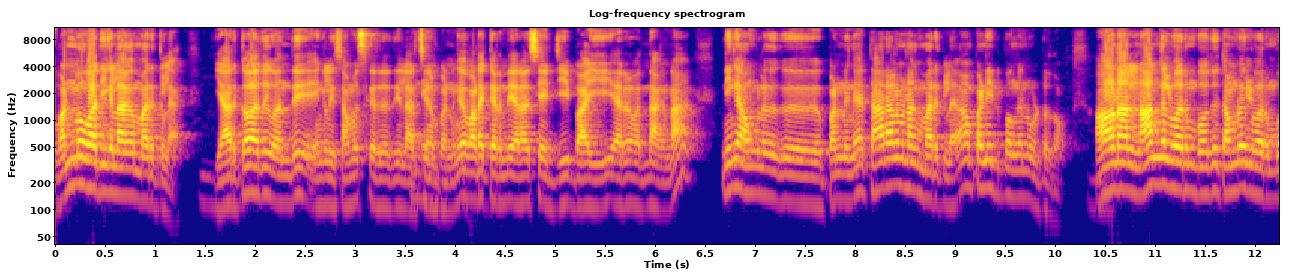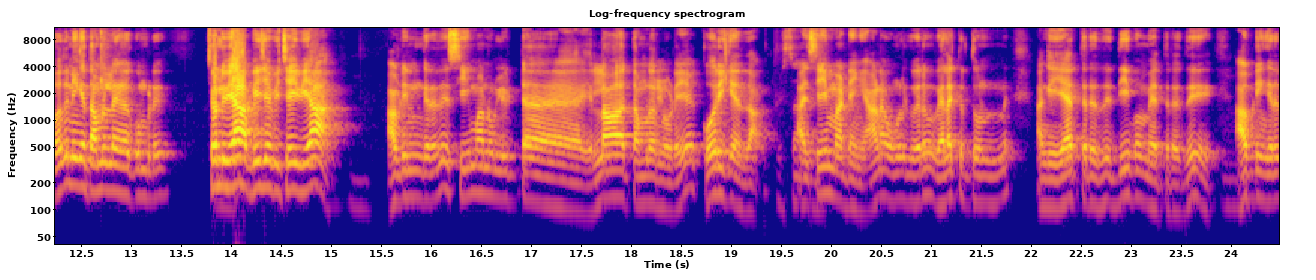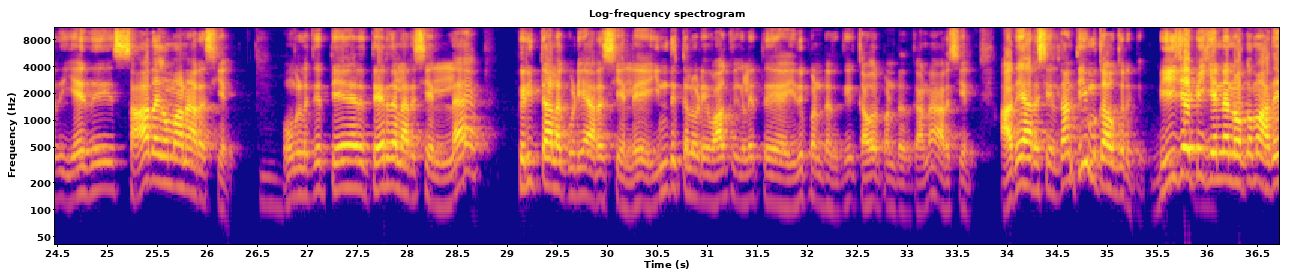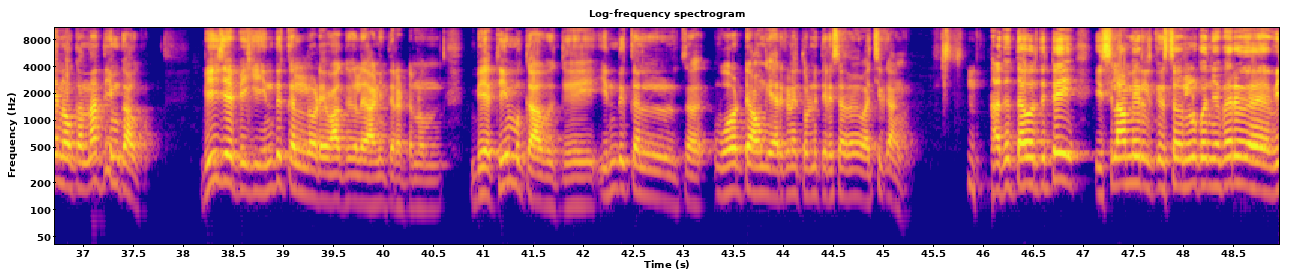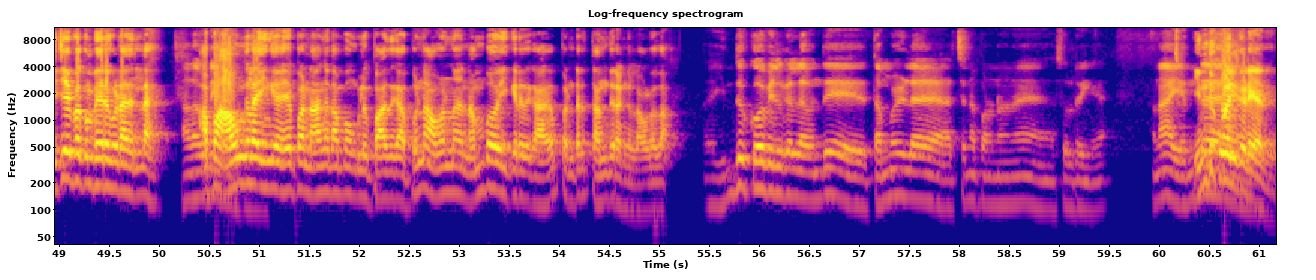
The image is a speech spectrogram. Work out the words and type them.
வன்மவாதிகளாக மறுக்கல. யாருக்கோ அது வந்து எங்களுக்கு சமஸ்கிருதத்தில் அர்ச்சனை பண்ணுங்க. வடக்கிருந்து யாராவது சேட்ஜி பாயி யாராவது வந்தாங்கன்னா நீங்கள் அவங்களுக்கு பண்ணுங்க. தாராளமாக நாங்கள் மறுக்கல. ஆ பண்ணிட்டு போங்கன்னு விட்டுருந்தோம். ஆனால் நாங்கள் வரும்போது தமிழர்கள் வரும்போது நீங்கள் தமிழில் கும்பிடு. சொல்லுவியா? பிஜேபி செய்வியா? அப்படிங்கிறது சீமான் உள்ளிட்ட எல்லா தமிழர்களுடைய கோரிக்கை தான் அது செய்ய மாட்டீங்க. ஆனால் உங்களுக்கு வெறும் விளக்கு தூண்னு அங்கே ஏற்றுறது தீபம் ஏற்றுறது அப்படிங்கிறது எது சாதகமான அரசியல். உங்களுக்கு தேர் தேர்தல் அரசியலில் பிரித்தாளக்கூடிய அரசியல் இந்துக்களுடைய வாக்குகளை இது பண்ணுறதுக்கு கவர் பண்ணுறதுக்கான அரசியல். அதே அரசியல் தான் திமுகவுக்கு இருக்குது பிஜேபிக்கு என்ன நோக்கமோ அதே நோக்கம் தான் திமுகவுக்கு பிஜேபிக்கு இந்துக்களுடைய வாக்குகளை அணி திரட்டணும். திமுகவுக்கு இந்துக்கள் ஓட்டு அவங்க ஏற்கனவே தொண்ணூற்றி சதவீதம் வச்சுருக்காங்க. அது தவிர்த்துட்டு இஸ்லாமியர்கள் கிறிஸ்தவர்களும் கொஞ்சம் பேர் விஜய் பக்கம் போயிடக்கூடாதுல்ல. அப்போ அவங்கள இங்கே ஏப்பா நாங்கள் தான்ப்பா உங்களுக்கு பாதுகாப்புன்னு அவனை நம்ப வைக்கிறதுக்காக பண்ணுற தந்திரங்கள் அவ்வளோதான் இந்து கோவில்களில் வந்து தமிழில் அர்ச்சனை பண்ணணும்னு சொல்கிறீங்க ஆனால் இந்து கோயில் கிடையாது.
